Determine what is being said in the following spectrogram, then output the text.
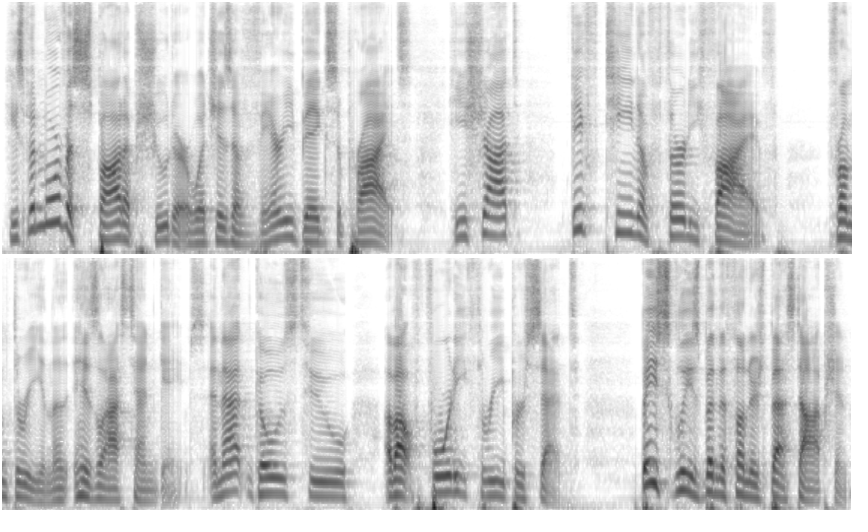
He's been more of a spot up shooter, which is a very big surprise. He shot 15 of 35 from three in the, his last 10 games, and that goes to about 43%. Basically, he's been the Thunder's best option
